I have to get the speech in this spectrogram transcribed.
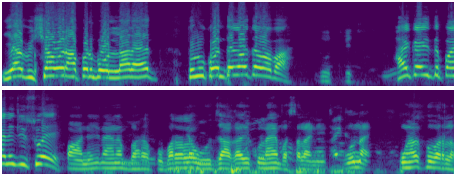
या विषयावर आपण बोलणार आहेत. तुम्ही कोणत्या गावचा बाबा? आहे का इथं पाण्याची सोय? पाणी नाही ना भरा उ- जागा इकडून नाही बसायला नीट ऊन आहे उन्हात उभारला.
